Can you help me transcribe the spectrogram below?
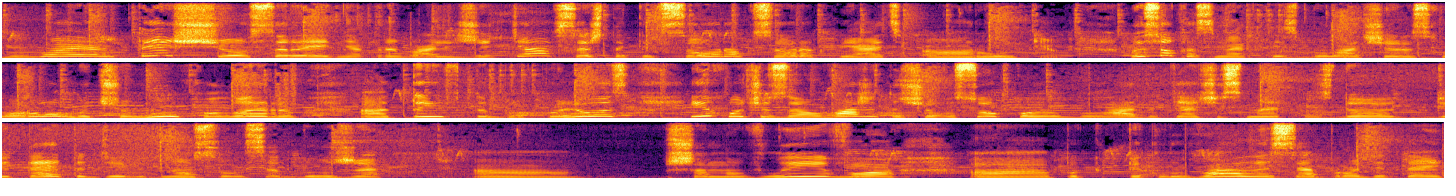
Буває те, що середня тривалість життя все ж таки 40-45 а, років. Висока смертність була через хвороби, чуму, холеру, тиф, туберкульоз. І хочу зауважити, що високою була дитяча смертність. До дітей тоді відносилися дуже шановливо піклувалися про дітей,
